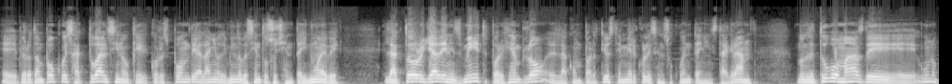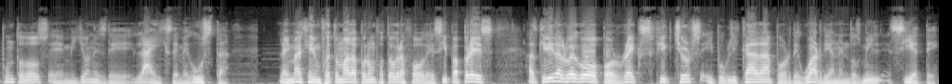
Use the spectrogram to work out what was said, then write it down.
eh, pero tampoco es actual, sino que corresponde al año de 1989. El actor Jaden Smith, por ejemplo, eh, la compartió este miércoles en su cuenta en Instagram, donde tuvo más de 1.2 eh, millones de likes, de me gusta. La imagen fue tomada por un fotógrafo de Zipa Press, adquirida luego por Rex Pictures y publicada por The Guardian en 2007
